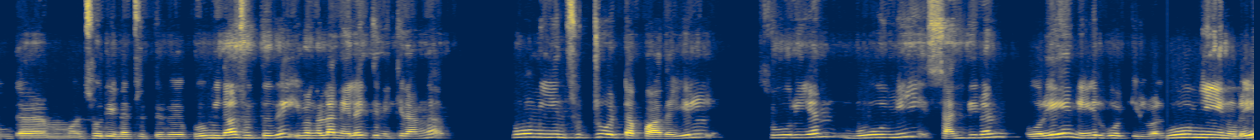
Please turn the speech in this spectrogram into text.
இந்த சூரியனை சுத்துது பூமி தான் சுத்துது இவங்கெல்லாம் நிலைத்து நிக்கிறாங்க. பூமியின் சுற்றுவட்ட பாதையில் சூரியன் பூமி சந்திரன் ஒரே நேர்கோட்டில் பூமியினுடைய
